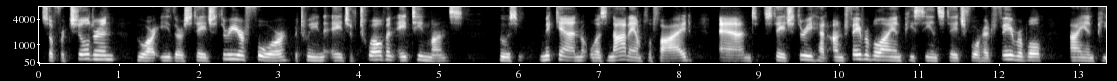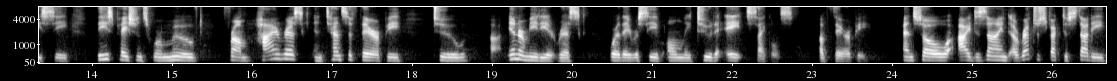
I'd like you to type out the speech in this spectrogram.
So, for children who are either stage three or four between the age of 12 and 18 months, whose MYCN was not amplified, and stage three had unfavorable INPC, and stage four had favorable INPC. These patients were moved from high risk intensive therapy to uh, intermediate risk, where they receive only two to eight cycles of therapy. And so I designed a retrospective study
